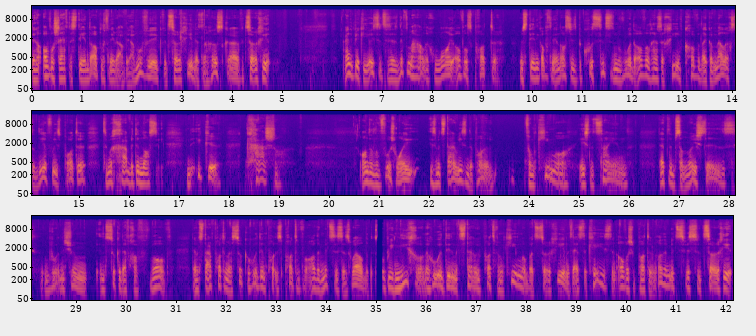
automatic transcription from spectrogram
then an oval should have to stand up, Lefnei Rabbi V'tzorchin, that's Nahoskar, V'tzorchin. And Birkei Yosef says, different mahalach, why oval's potter? When standing up from the anos is because since it's mavur, the oval has a chiv covered like a melech, so therefore he's potter to mechabit the nasi. In the ikir kasha on the lavush, why is mitzvah reason the potter from kimo yesh netzayin that the Samroish says brought in Shum in Sukkah Daf Chavvov then start potem and sukkah who did is pot of other mitzvahs as well. But we nicho the who did mitzvah we pot from kimo, but tzorchin. If that's the case, then over should pot other mitzvahs with tzorchin.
